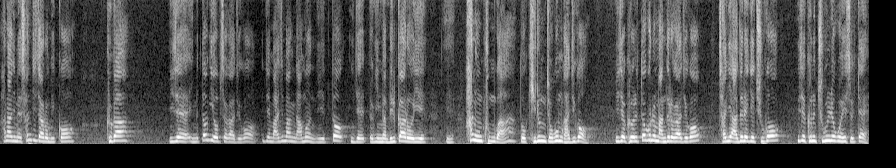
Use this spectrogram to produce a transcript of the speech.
하나님의 선지자로 믿고 그가 이제 이미 떡이 없어가지고 이제 마지막 남은 이 떡 이제 여기 밀가루 이 한 움큼과 또 기름 조금 가지고 이제 그걸 떡을 만들어 가지고 자기 아들에게 주고 이제 그는 죽으려고 했을 때 에,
